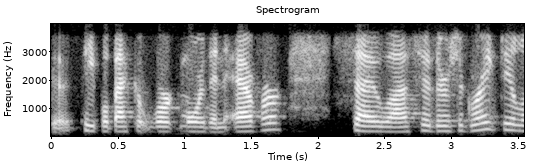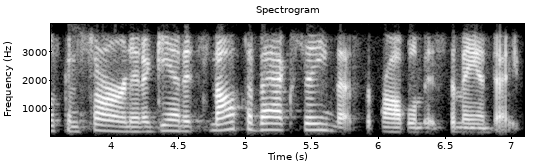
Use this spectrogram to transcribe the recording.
the people back at work more than ever. So, uh, so there's a great deal of concern. And again, it's not the vaccine that's the problem; it's the mandate.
